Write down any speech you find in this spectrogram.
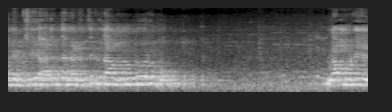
கட்சி அடுத்த கட்டத்தில் நாம் கொண்டு வருவோம் நம்முடைய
